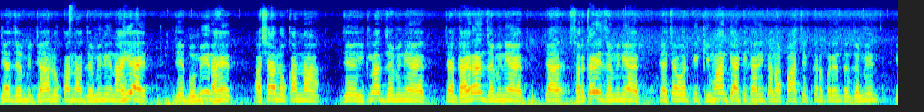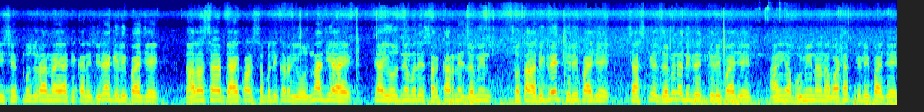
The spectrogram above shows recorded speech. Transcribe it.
ज्या जमी ज्या लोकांना जमिनी नाही आहेत जे भूमिहीन आहेत अशा लोकांना जे इकलाच जमिनी आहेत ज्या गायरान जमिनी आहेत त्या सरकारी जमिनी आहेत त्याच्यावरती किमान त्या ठिकाणी त्याला पाच एकरपर्यंत जमीन ही शेतमजुरांना या ठिकाणी दिल्या गेली पाहिजे. दादासाहेब गायकवाड सबलीकरण योजना जी आहे त्या योजनेमध्ये सरकारने जमीन स्वतः अधिग्रहित केली पाहिजे शासकीय जमीन अधिग्रहित केली पाहिजे आणि या भूमिनानं वाटप केली पाहिजे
